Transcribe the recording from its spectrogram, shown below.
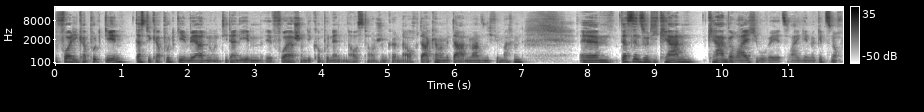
bevor die kaputt gehen, dass die kaputt gehen werden und die dann eben äh, vorher schon die Komponenten austauschen können. Auch da kann man mit Daten wahnsinnig viel machen. Ähm, das sind so die Kern, Kernbereiche, wo wir jetzt reingehen. Da gibt es noch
